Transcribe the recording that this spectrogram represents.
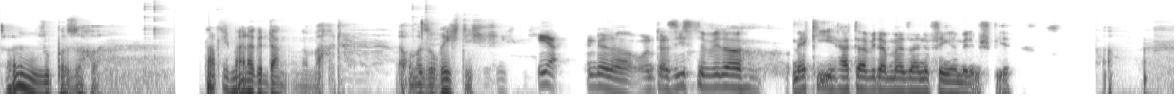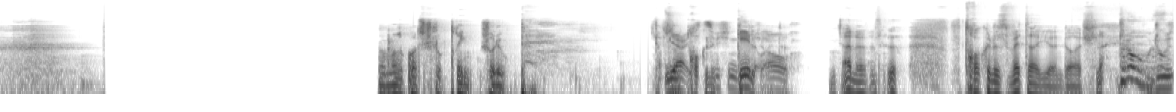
Das ist eine super Sache. Da hat sich mal einer Gedanken gemacht. Auch mal so richtig. Ja, genau. Und da siehst du wieder, Mackie hat da wieder mal seine Finger mit im Spiel. Noch mal so kurz einen Schluck trinken. Entschuldigung. Ich hab so Ja, ich Gel auch. Ja, ne, trockenes Wetter hier in Deutschland. Du,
